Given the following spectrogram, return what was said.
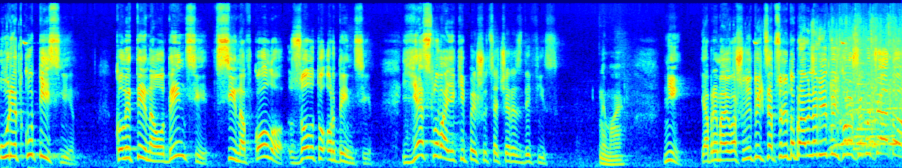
У рядку пісні, коли ти наодинці, всі навколо золото ординці. Є слова, які пишуться через дефіс? Немає. Ні. Я приймаю вашу відповідь. Це абсолютно правильна відповідь. Хороший початок.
